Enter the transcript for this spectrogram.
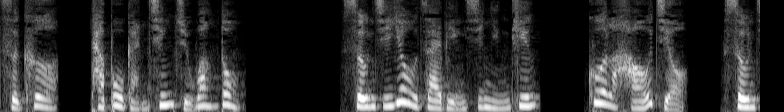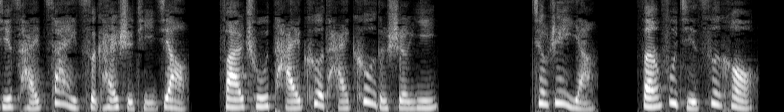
此刻，他不敢轻举妄动。松鸡又在屏息凝听，过了好久，松鸡才再次开始啼叫，发出抬客抬客的声音。就这样，反复几次后，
